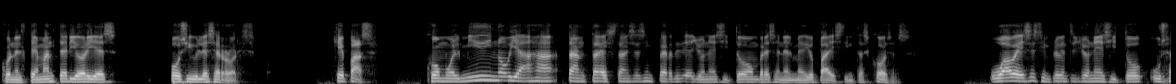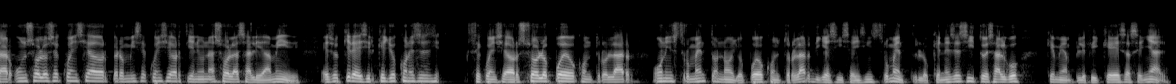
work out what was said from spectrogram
con el tema anterior y es posibles errores. ¿Qué pasa? Como el MIDI no viaja tanta distancia sin pérdida, yo necesito hombres en el medio para distintas cosas. O a veces simplemente yo necesito usar un solo secuenciador, pero mi secuenciador tiene una sola salida MIDI. ¿Eso quiere decir que yo con ese secuenciador solo puedo controlar un instrumento? No, yo puedo controlar 16 instrumentos. Lo que necesito es algo que me amplifique esa señal.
